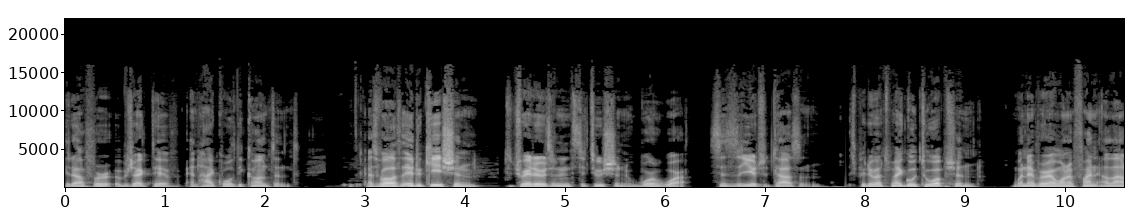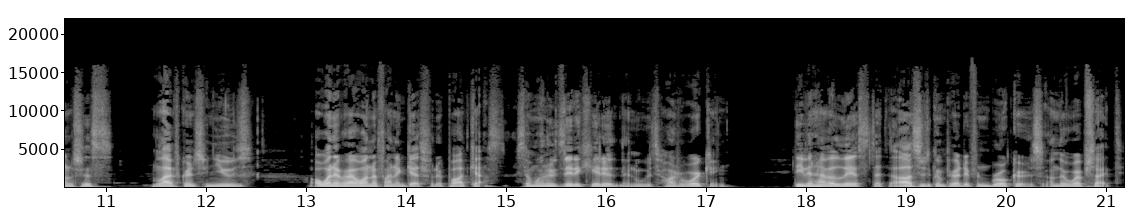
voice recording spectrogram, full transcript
It offers objective and high quality content as well as education to traders and institutions worldwide since the year 2000 it's pretty much my go-to option whenever i want to find analysis live currency news or whenever I want to find a guest for the podcast, someone who's dedicated and who's hardworking. They even have a list that allows you to compare different brokers on their website,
